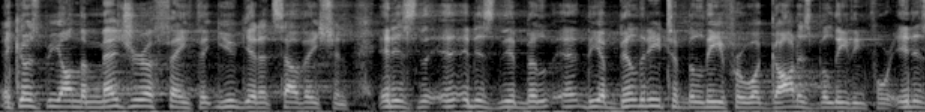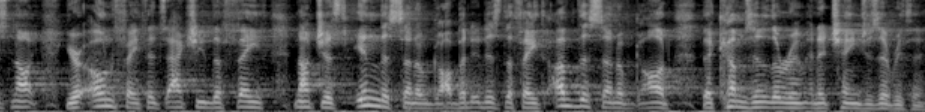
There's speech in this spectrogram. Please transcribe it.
It goes beyond the measure of faith that you get at salvation. It is, the, it is the, the ability to believe for what God is believing for. It is not your own faith, it's actually the faith not just in the Son of God, but it is the faith of the Son of God that comes into the room and it changes everything.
